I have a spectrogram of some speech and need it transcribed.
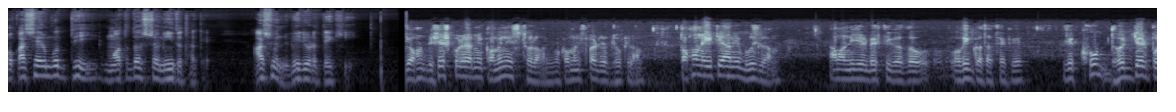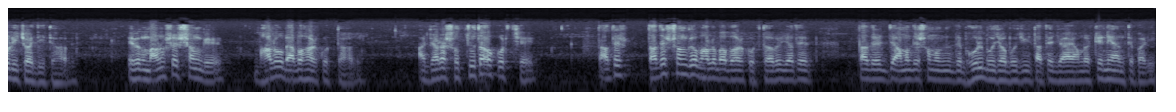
প্রকাশের মধ্যেই মতাদর্শ নিহিত থাকে। আসুন ভিডিওটা দেখি। যখন বিশেষ করে আমি কমিউনিস্ট হলাম এবং কমিউনিস্ট পার্টিতে ঢুকলাম তখন এইটা আমি বুঝলাম আমার নিজের ব্যক্তিগত অভিজ্ঞতা থেকে। যে খুব ধৈর্যের পরিচয় দিতে হবে এবং মানুষের সঙ্গে ভালো ব্যবহার করতে হবে। আর যারা শত্রুতাও করছে, তাদের তাদের সঙ্গেও ভালো ব্যবহার করতে হবে যাতে তাদের যে আমাদের সম্বন্ধে ভুল বোঝাবুঝি, তাতে যায় আমরা টেনে আনতে পারি।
